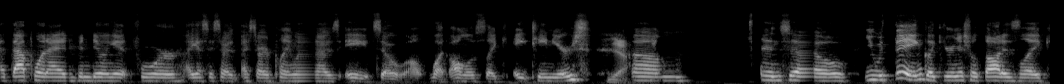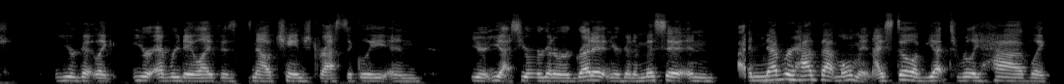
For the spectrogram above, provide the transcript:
at that point I had been doing it for I guess I started I started playing when I was eight, so uh, what almost like 18 years. Yeah. Um, and so you would think like your initial thought is like you're good like your everyday life is now changed drastically and you're yes you're going to regret it and you're going to miss it and I never had that moment. I still have yet to really have like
